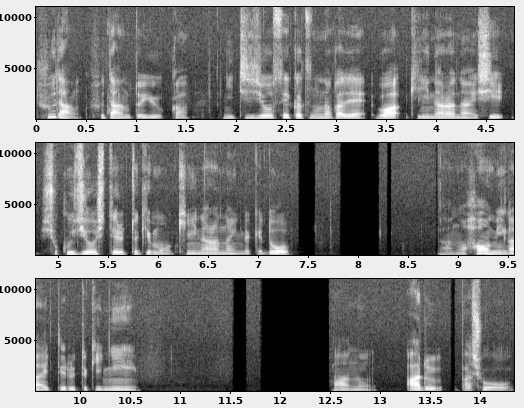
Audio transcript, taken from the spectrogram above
普段普段というか日常生活の中では気にならないし食事をしてる時も気にならないんだけどあの歯を磨いてる時にあのある場所を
